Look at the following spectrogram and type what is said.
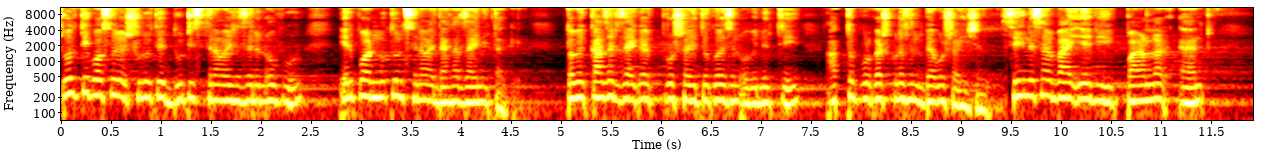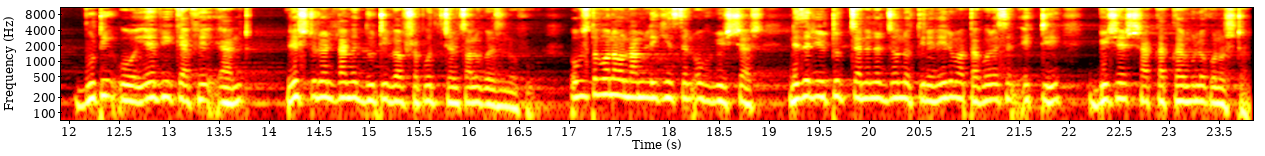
চলতি বছরের শুরুতে দুটি সিনেমা এসেছিলেন অপুর। এরপর নতুন সিনেমায় দেখা যায়নি তাকে। তবে কাজের জায়গায় প্রসারিত করেছেন অভিনেত্রী, আত্মপ্রকাশ করেছেন ব্যবসা হিসেবে। Signature by AB parlour and boutique ও এবি ক্যাফে অ্যান্ড রেস্টুরেন্ট নামে দুটি ব্যবসা প্রতিষ্ঠান চালু করেছেন অপু। উপস্থাপনাও নাম লিখিয়েছেন অপু বিশ্বাস। নিজের ইউটিউব চ্যানেলের জন্য তিনি নির্মাতা করেছেন একটি বিশেষ সাক্ষাৎকারমূলক অনুষ্ঠান,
